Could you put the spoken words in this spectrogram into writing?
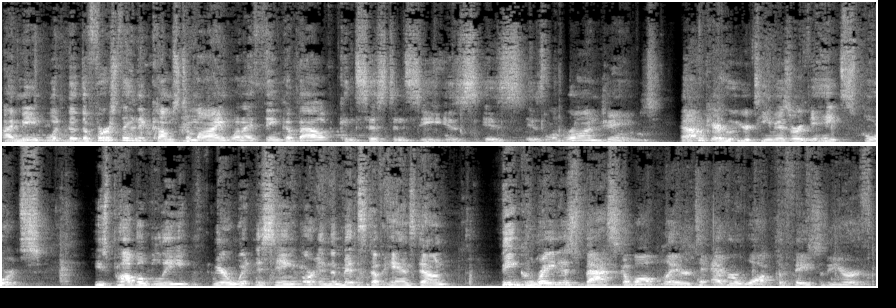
I mean, what, the, the first thing that comes to mind when I think about consistency is is is LeBron James. And I don't care who your team is or if you hate sports he's probably we are witnessing or in the midst of hands down the greatest basketball player to ever walk the face of the earth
